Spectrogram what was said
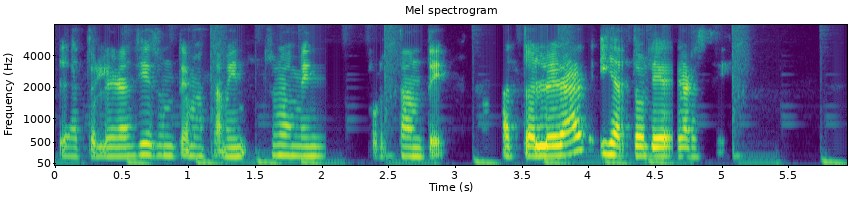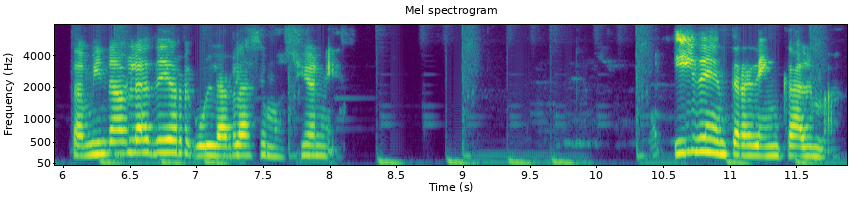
La tolerancia es un tema también sumamente importante, a tolerar y a tolerarse. También habla de regular las emociones y de entrar en calma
